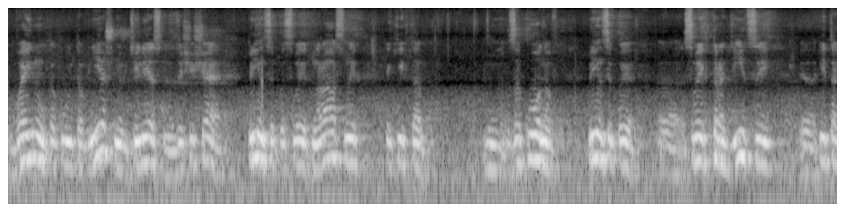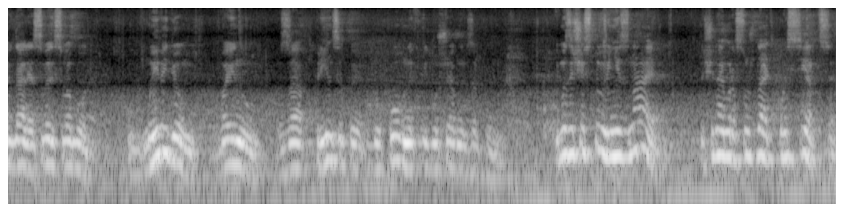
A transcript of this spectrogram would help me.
войну какую-то внешнюю, телесную, защищая принципы своих нравственных каких-то законов, принципы э, своих традиций э, и так далее, своих свобод, мы ведем войну за принципы духовных и душевных законов. И мы зачастую, не зная, начинаем рассуждать о сердце,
